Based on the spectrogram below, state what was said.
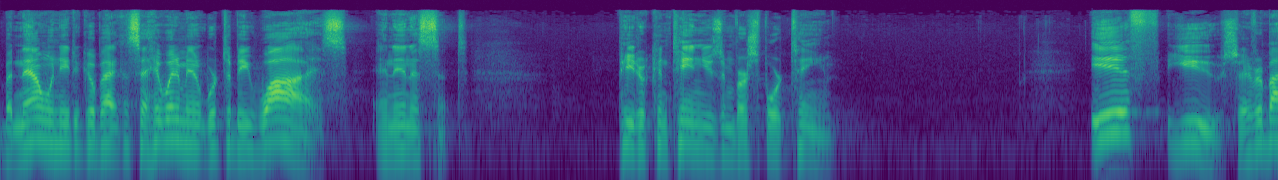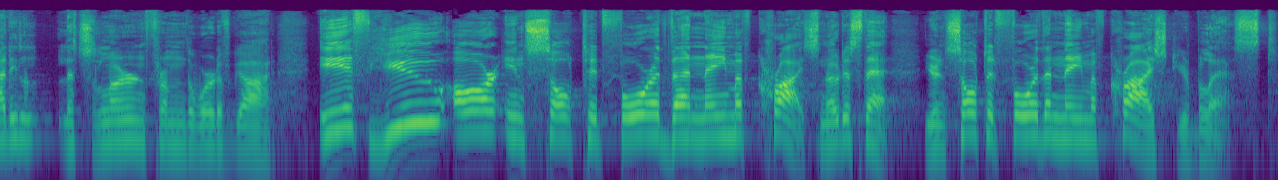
But now we need to go back and say, Hey, wait a minute, we're to be wise and innocent. Peter continues in verse 14. If you, so everybody, let's learn from the Word of God. If you are insulted for the name of Christ, notice that. You're insulted for the name of Christ, you're blessed.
